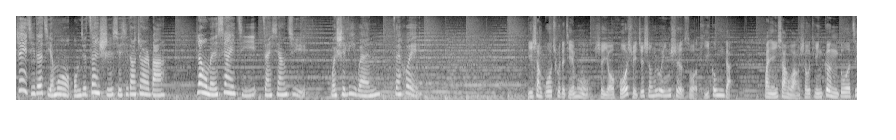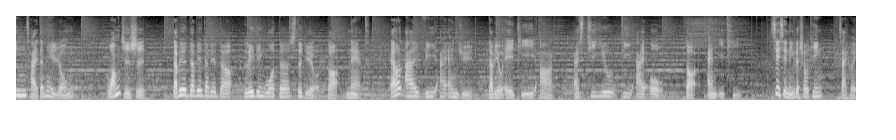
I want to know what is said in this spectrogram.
这一集的节目，我们就暂时学习到这儿吧。让我们下一集再相聚。我是丽文，再会。以上播出的节目是由活水之声录音室所提供的，欢迎上网收听更多精彩的内容。网址是 www.livingwaterstudio.net l i v i n g w a t e r s t u d i o dot n e t。谢谢您的收听，再会。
